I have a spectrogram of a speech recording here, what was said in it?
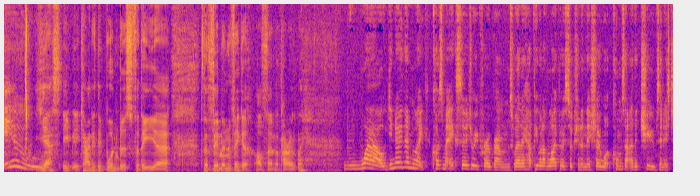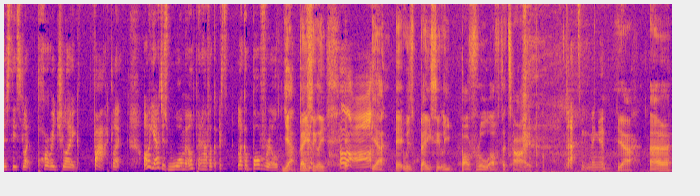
Ew. Yes, it, it kind of did wonders for the uh, the vim and vigor of them. Apparently, Wow. You know them like cosmetic surgery programs where they have people have liposuction and they show what comes out of the tubes and it's just this like porridge like fat. Like, oh yeah, just warm it up and have a. It's, like a bovril. Yeah, basically. it- yeah, it was basically Bovril of the type. That's minging. Yeah. Uh,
